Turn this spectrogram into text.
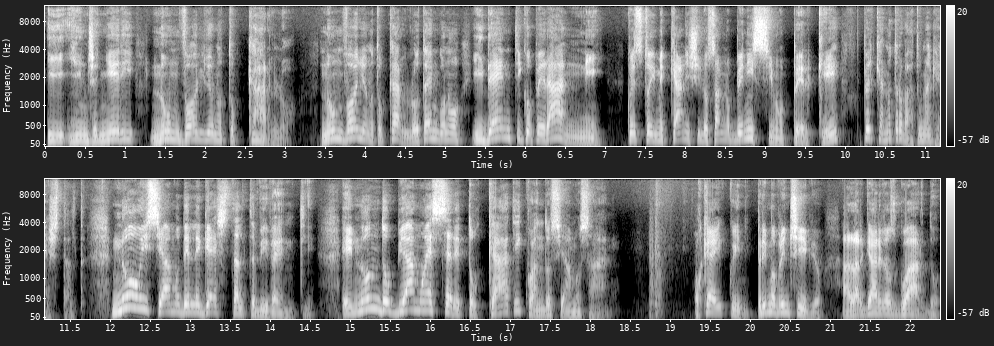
gli ingegneri non vogliono toccarlo. Non vogliono toccarlo, lo tengono identico per anni. Questo i meccanici lo sanno benissimo. Perché? Perché hanno trovato una gestalt. Noi siamo delle gestalt viventi e non dobbiamo essere toccati quando siamo sani. Ok? Quindi, primo principio, allargare lo sguardo.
